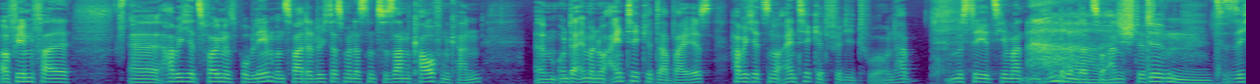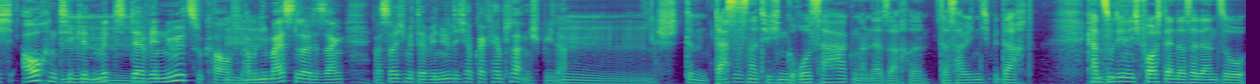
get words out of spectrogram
auf jeden Fall äh, habe ich jetzt folgendes Problem, und zwar dadurch, dass man das nur zusammen kaufen kann ähm, und da immer nur ein Ticket dabei ist, habe ich jetzt nur ein Ticket für die Tour und hab, müsste jetzt jemanden anderen dazu Ah, anstiften, stimmt. sich auch ein Ticket Mm. mit der Vinyl zu kaufen. Aber Mhm. die meisten Leute sagen, was soll ich mit der Vinyl? Ich habe gar keinen Plattenspieler. Hm, stimmt. Das ist natürlich ein großer Haken an der Sache. Das habe ich nicht bedacht. Kannst Mhm. du dir nicht vorstellen, dass er dann so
